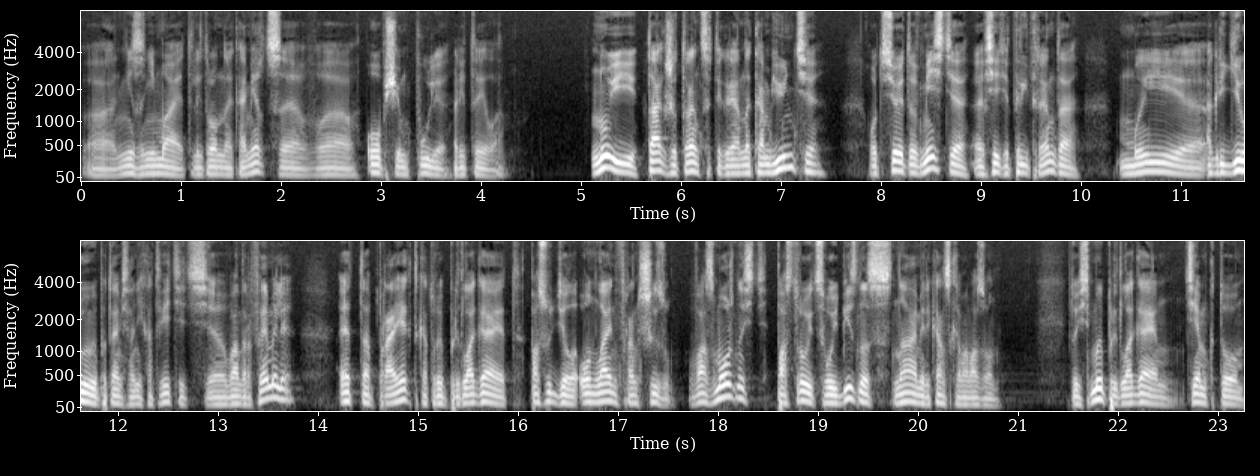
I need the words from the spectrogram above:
э, не занимает электронная коммерция в общем пуле ритейла. Ну и также тренд, кстати говоря, на комьюнити. Вот все это вместе, э, все эти три тренда, мы агрегируем и пытаемся на них ответить э, в Under Family. Это проект, который предлагает, по сути дела, онлайн-франшизу. Возможность построить свой бизнес на американском Amazon. То есть мы предлагаем тем, кто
